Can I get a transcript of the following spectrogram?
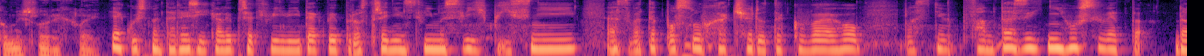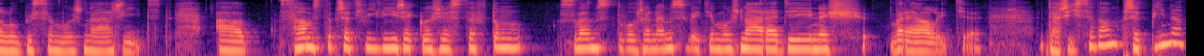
to mi šlo rychleji. Jak už jsme tady říkali před chvílí, tak vy prostřednictvím svých písní zvete posluchače do takového vlastně fantazijního světa, dalo by se možná říct. A sám jste před chvílí řekl, že jste v tom svém stvořeném světě možná raději než v realitě. Daří se vám přepínat,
